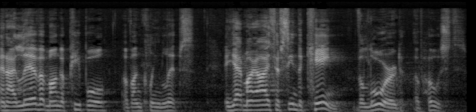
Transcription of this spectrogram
and I live among a people of unclean lips. And yet my eyes have seen the King, the Lord of hosts.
